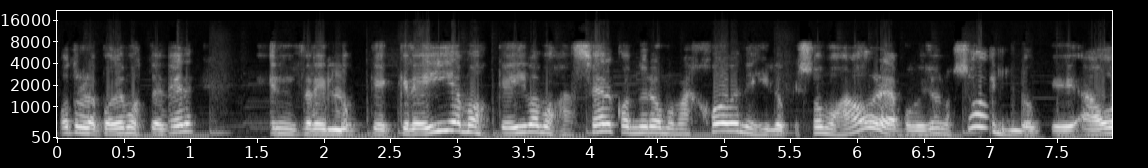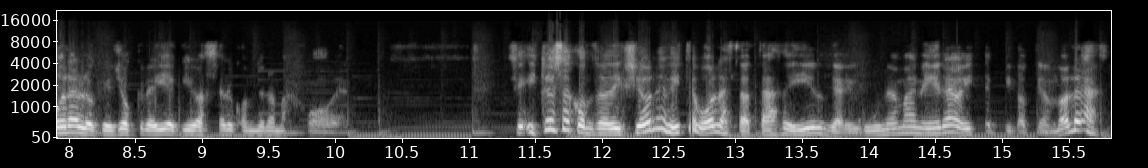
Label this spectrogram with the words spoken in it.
otros la podemos tener entre lo que creíamos que íbamos a hacer cuando éramos más jóvenes y lo que somos ahora, porque yo no soy lo que ahora lo que yo creía que iba a ser cuando era más joven. Y todas esas contradicciones, viste, vos las tratás de ir de alguna manera, viste, piloteándolas.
